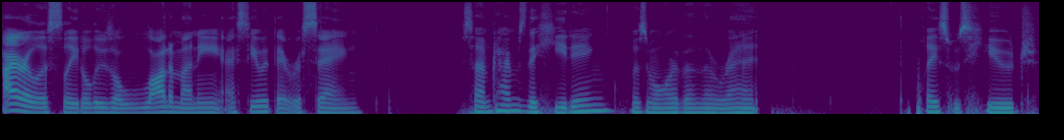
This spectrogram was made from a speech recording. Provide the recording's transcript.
tirelessly to lose a lot of money, I see what they were saying. Sometimes the heating was more than the rent. The place was huge.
